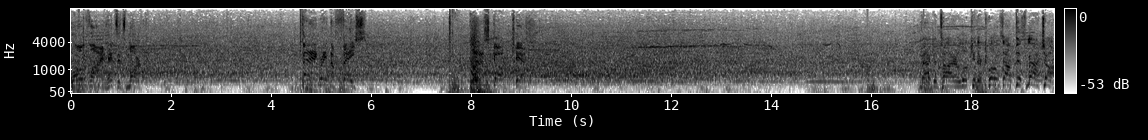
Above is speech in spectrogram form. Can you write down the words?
clothesline hits its mark. Bang right in the face. McIntyre looking to close out this matchup.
